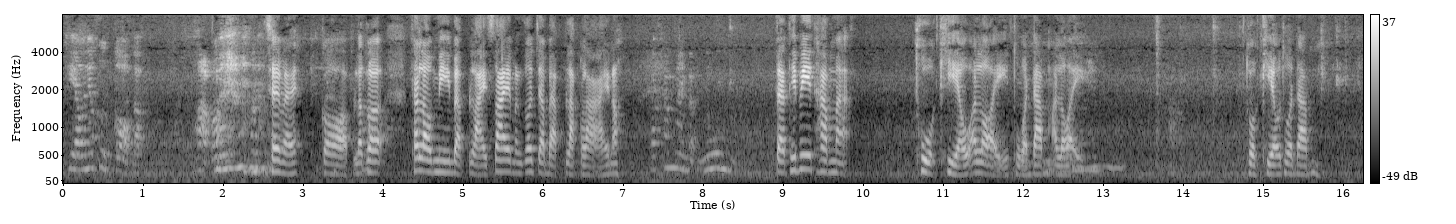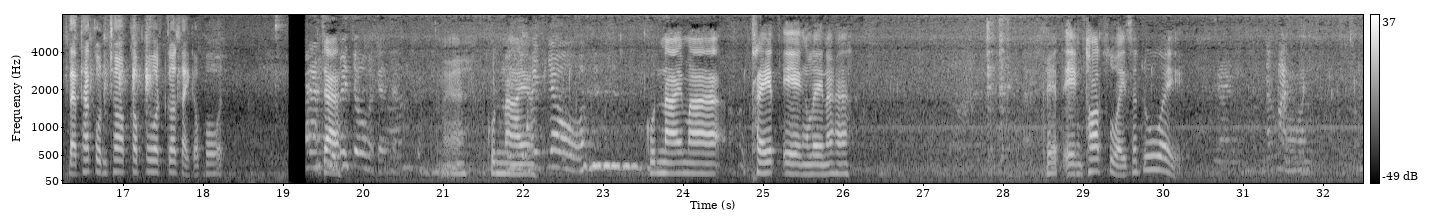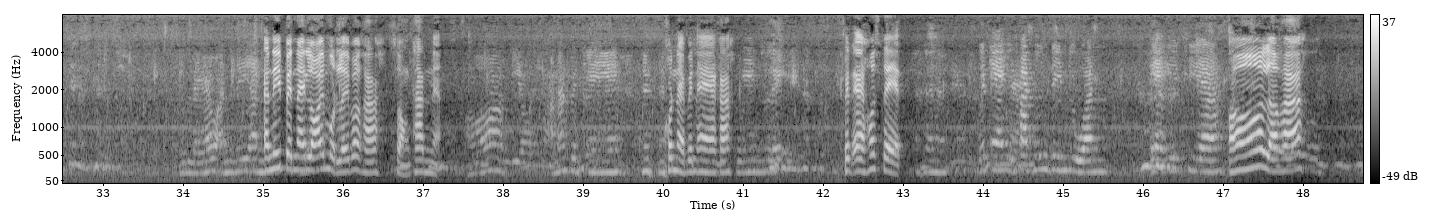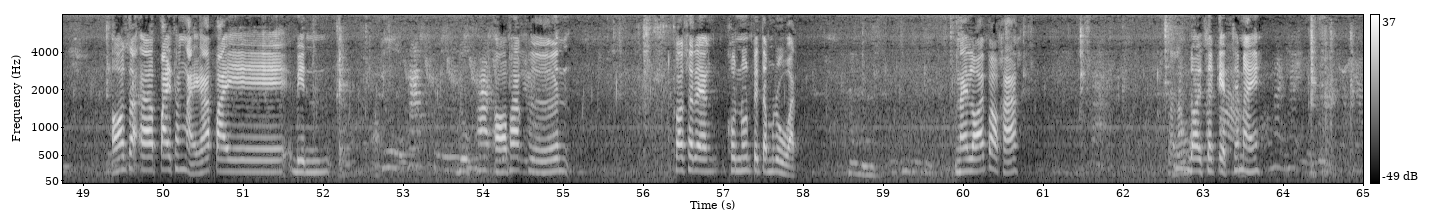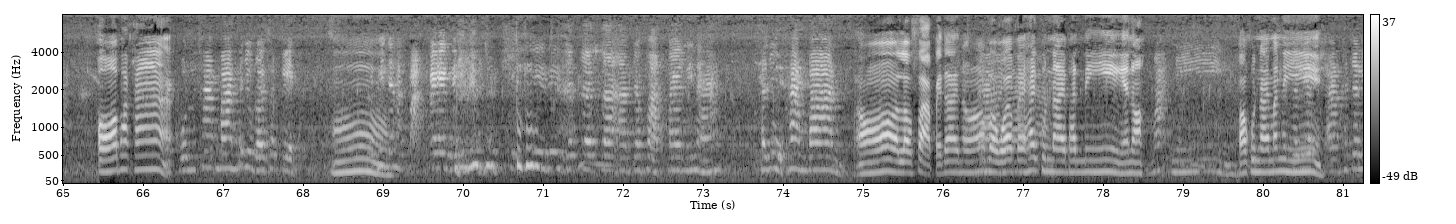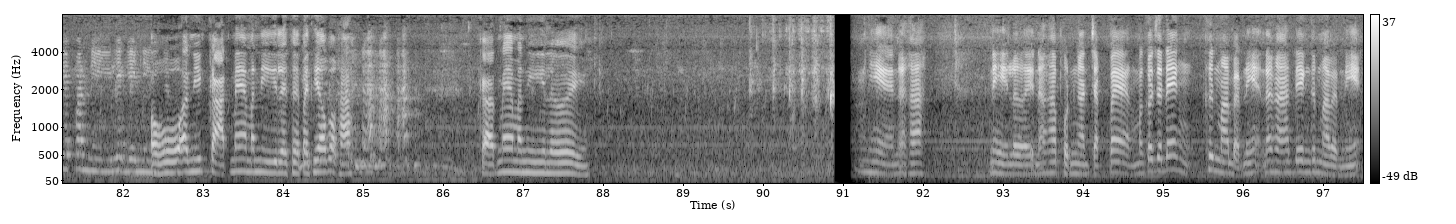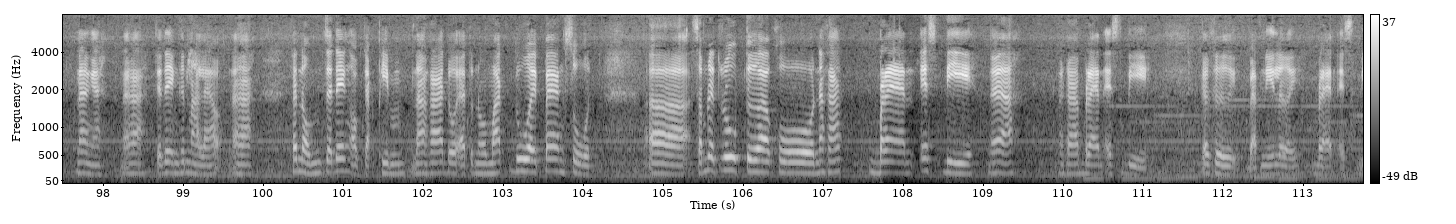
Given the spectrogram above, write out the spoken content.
เคี้ยวเนี่ยคือกรอบแบบผักใช่ไหมกรอบแล้วก็ถ้าเรามีแบบหลายไส้มันก็จะแบบหลากหลายเนาะ แล้วข้างในแบบนุ่ม แต่ที่พี่ทำอะ ถั่วเขียวอร่อย ถั่วดำอร่อย ถั่วเขียวถั่วดำแต่ถ้าคนชอบข้าวโพดก็ใส่ข้าวโพด จ้ะ ไม่โจเหมือนกันค่ะนะคุณนายอะไม่โจ้คุณนายมาเทรดเองเลยนะคะ เทรดเองทอดสวยซะด้วย น้ำมันดูแล้วอันนี้อันอันนี้เป็นนายร้อยหมดเลยป่ะคะสองท่านเนี่ย อ๋อเดียวค่ะอั นนั้นเป็นแอร์คนไหนเป็นแอร์คะคุณเล็กเป็นแอร์โฮสเตส เป็นแอร์อยู่ภาคพื้นดินยวนแอร์เอเชียอ๋อเหรอคะ อ๋อสะเอ่อไปทางไหนคะ ไปบิน อยู่ภาคพื้นดูภาคอ๋อภาคพื้น ก็แสดงคนนู้นเป็นตำรวจ นายร้อยเปล่าคะ ดอยสะเก็ดใช่ไหม ไม่ไม่เดี๋ยวดูอ๋อภาคห้า คนข้างบ้านเขาอยู่ดอยสะเก็ด อืมพี่จะทำปากแป้งนี่ที่ที่จะจะจะอาจจะฝากแฟนนี้นะเขาอยู่ข้างบ้าน อ๋อ เราฝากไปได้เนาะ ได้ บอกว่าไปให้คุณนายพันนีอย่างเงี้ยเนาะมะนีอ๋อคุณนายมณีเขาจะเรียกอ่าเขาจะเรียกป้านีเรียกยายนีโอ้โหอันนี้กาดแม่มณีเลยเคยไปเที่ยวเปล่าคะ กาดแม่มณีเลย เนี่ยนะคะ นี่เลยนะคะ ผลงานจากแป้งมันก็จะเด้งขึ้นมาแบบนี้นะคะ เด้งขึ้นมาแบบนี้นั่นไงนะคะ จะเด้งขึ้นมาแล้วนะคะ ขนมจะเด้งออกจากพิมพ์นะคะ โดยอัตโนมัติด้วยแป้งสูตรสำเร็จรูปเตือโคนะคะ แบรนด์ SB นะคะนะคะแบรนด์ SB ก็คือแบบนี้เลยแบรนด์ SB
